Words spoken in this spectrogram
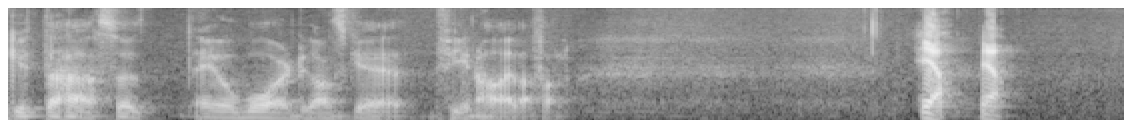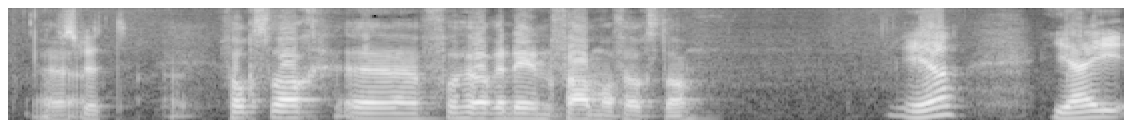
gutta her, så er jo Ward ganske fin å ha, i hvert fall. Ja, ja, Eh, forsvar, eh, få høre din femmer først, da. Ja, jeg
